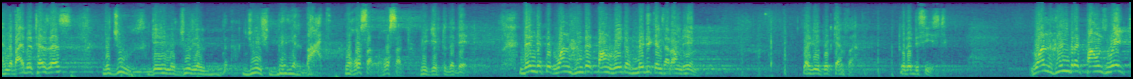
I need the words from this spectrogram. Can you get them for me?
And the Bible tells us the Jews gave him a Jewish burial bath. The ghusl, ghusl we give to the dead. Then they put 100 pound weight of medicines around him. Like we put camphor to the deceased. 100 pounds weight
